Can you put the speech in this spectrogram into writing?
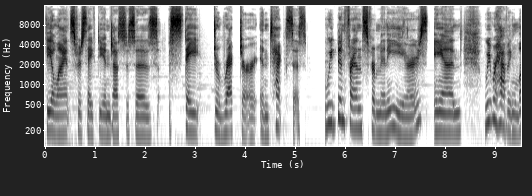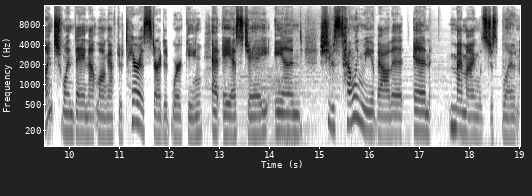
the Alliance for Safety and Justice's state director in Texas. We'd been friends for many years, and we were having lunch one day not long after Tara started working at ASJ, and she was telling me about it. And my mind was just blown.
